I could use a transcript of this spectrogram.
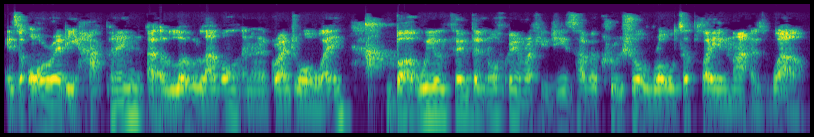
is already happening at a low level and in a gradual way. But we think that North Korean refugees have a crucial role to play in that as well.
